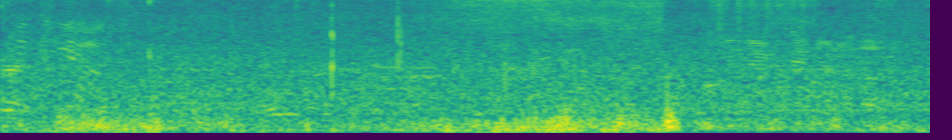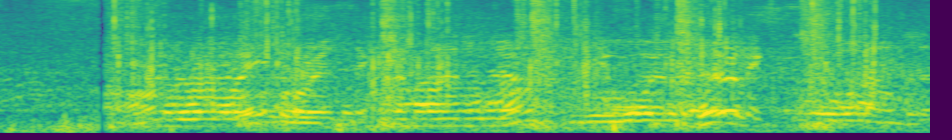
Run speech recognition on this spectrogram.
On the runway for a six and final now, the award of perfect for London.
